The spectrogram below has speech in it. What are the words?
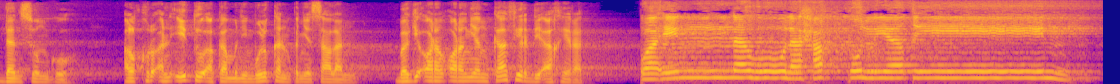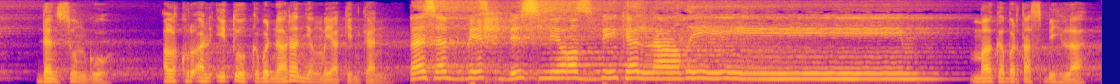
Dan sungguh, Al-Quran itu akan menimbulkan penyesalan bagi orang-orang yang kafir di akhirat. Dan sungguh, Al-Quran itu kebenaran yang meyakinkan. Maka bertasbihlah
